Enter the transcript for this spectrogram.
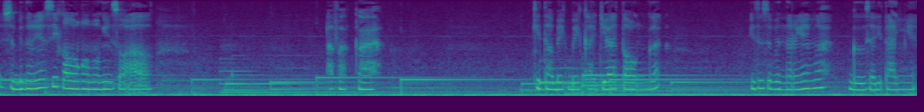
Sebenarnya sih kalau ngomongin soal apakah kita baik-baik aja atau enggak itu sebenarnya mah gak usah ditanya.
